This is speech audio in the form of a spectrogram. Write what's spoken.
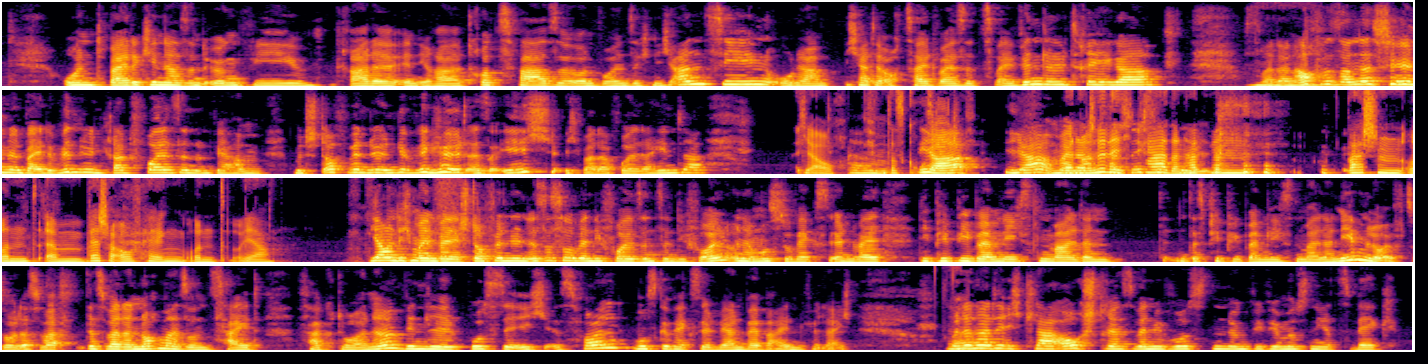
Und beide Kinder sind irgendwie gerade in ihrer Trotzphase und wollen sich nicht anziehen. Oder ich hatte auch zeitweise zwei Windelträger. Das war dann auch besonders schön, wenn beide Windeln gerade voll sind und wir haben mit Stoffwindeln gewickelt. Also ich, ich war da voll dahinter. Ich auch. Ich ähm, das großartig. Ja, ja, mein Aber natürlich, klar, so cool. dann hat man Waschen und ähm, Wäsche aufhängen und ja. Ja, und ich meine, bei Stoffwindeln ist es so, wenn die voll sind, sind die voll und dann musst du wechseln, weil die Pipi beim nächsten Mal dann das Pipi beim nächsten Mal daneben läuft. So, das war, das war dann nochmal so ein Zeitfaktor. Ne? Windel wusste ich, ist voll, muss gewechselt werden bei beiden vielleicht. Und ja. dann hatte ich klar auch Stress, wenn wir wussten, irgendwie, wir müssen jetzt weg.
